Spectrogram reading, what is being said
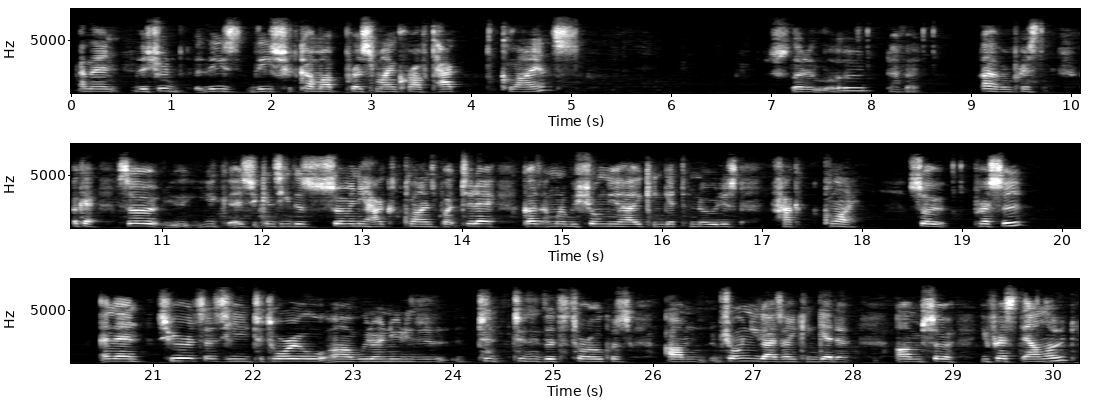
and then they should these these should come up press minecraft hack clients just let it load have it I haven't pressed it. Okay, so you, you, as you can see, there's so many hacked clients. But today, guys, I'm gonna be showing you how you can get the Nodus hacked client. So press it, and then here it says he tutorial. Uh, we don't need to, to do the tutorial because um, I'm showing you guys how you can get it. Um, so you press download.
